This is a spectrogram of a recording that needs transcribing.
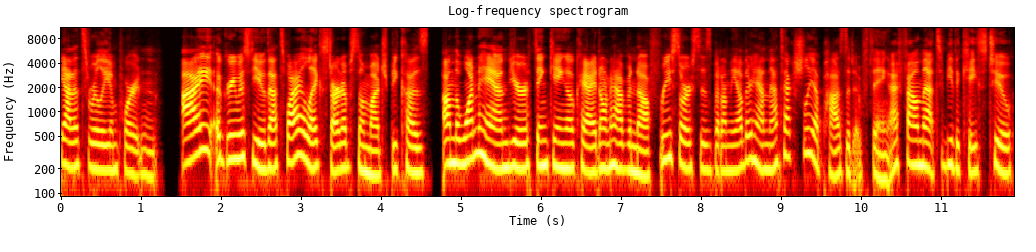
Yeah, that's really important. I agree with you. That's why I like startups so much because, on the one hand, you're thinking, okay, I don't have enough resources. But on the other hand, that's actually a positive thing. I found that to be the case too.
